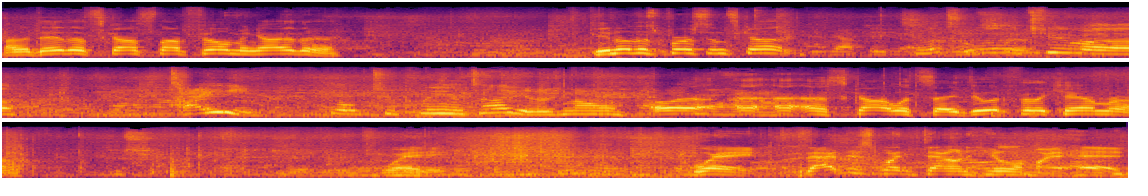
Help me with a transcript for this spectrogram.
on a day that Scott's not filming either. Do you know this person, Scott? It looks a little too uh, tidy, a little too clean and tidy. There's no. Oh, a- a- as Scott would say, do it for the camera. Wait. Wait, that just went downhill in my head.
